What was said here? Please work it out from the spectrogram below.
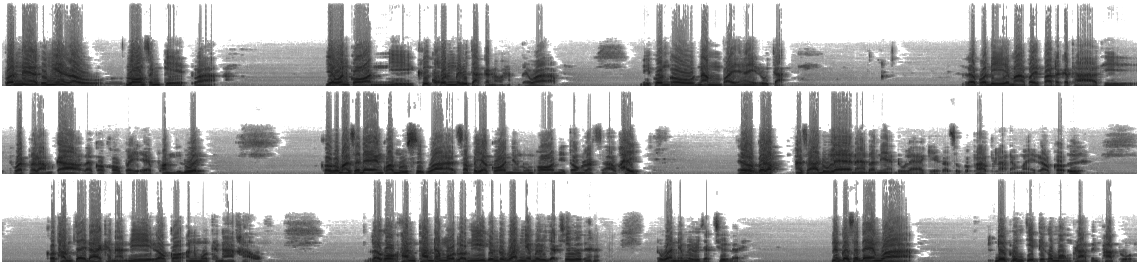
เพราะแนวตรงนี้เราลองสังเกตว่าเยาวันก่อนนี่คือคนไม่รู้จักกันหรอกแต่ว่า มีคนเขานำไปให้รู้จัก แล้วพอดีมาไปปาตกถาที่วัดพระรามเก้าแล้วก็เข้าไปแอบฟังอยู่ด้วยเขาก็มาแสดงความรู้สึกว่าทรัพยากรอย่างหลวงพ่อนี่ต้องรักษาไว้แล้วก็รับอาสาดูแลนะฮะตอนนี้ดูแลเกี่ยวกับสุขภาพพระนามัยเราก็เออเขาทำใจได้ขนาดนี้เราก็อนุโมทนาเขา แล้วก็ท่านท่านทั้งหมดเหล่านี้ จนทุกวันยังไม่รู้จักชื่อนะฮะ ทุกวันยังไม่รู้จักชื่อเลย นั่นก็แสดงว่า โดยพื้นจิตที่เขามองพระเป็นภาพรวม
